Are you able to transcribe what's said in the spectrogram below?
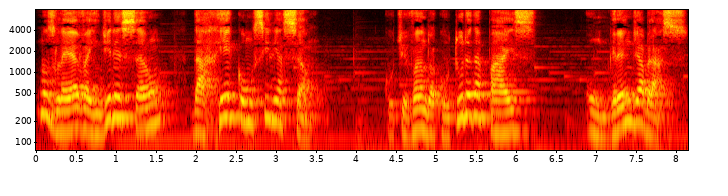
nos leva em direção da reconciliação cultivando a cultura da paz. Um grande abraço.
